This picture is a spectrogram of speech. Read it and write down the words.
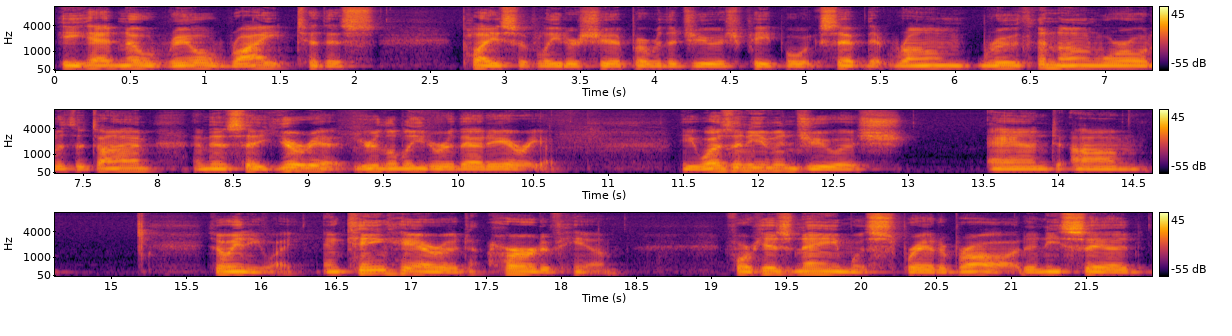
He had no real right to this place of leadership over the Jewish people, except that Rome ruled the known world at the time and then said, You're it. You're the leader of that area. He wasn't even Jewish. And um, so, anyway, and King Herod heard of him, for his name was spread abroad, and he said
